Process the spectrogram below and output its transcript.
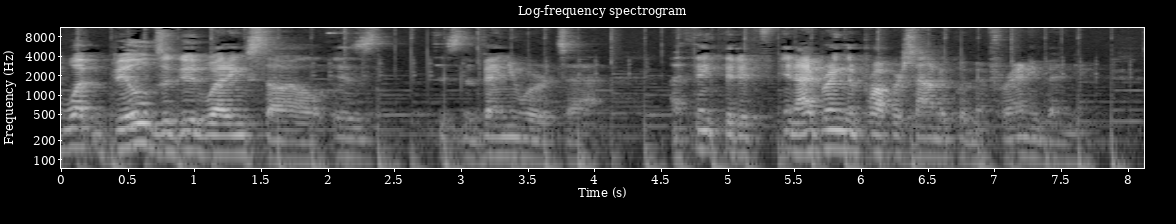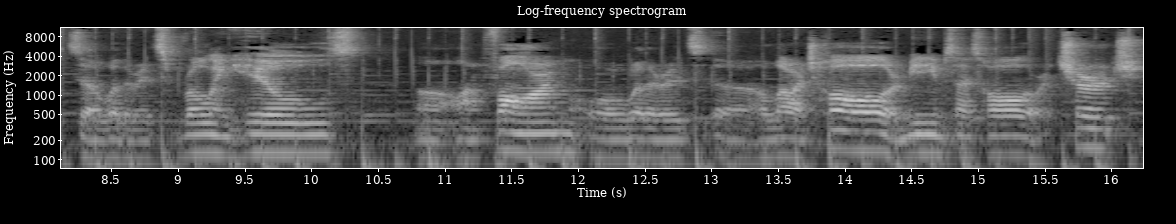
what builds a good wedding style is is the venue where it's at. I think that if, and I bring the proper sound equipment for any venue. So whether it's rolling hills uh, on a farm, or whether it's uh, a large hall, or a medium-sized hall, or a church,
